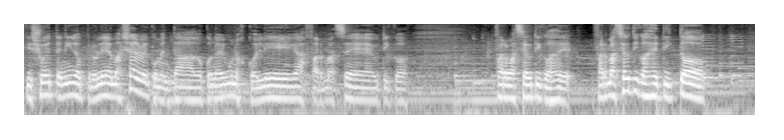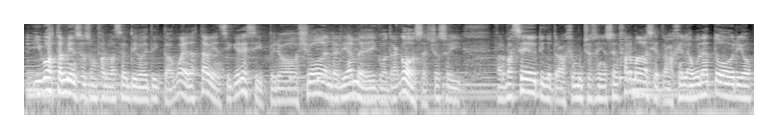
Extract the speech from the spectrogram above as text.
que yo he tenido problemas, ya lo he comentado, con algunos colegas farmacéuticos, farmacéuticos de, farmacéuticos de TikTok. Y vos también sos un farmacéutico de TikTok. Bueno, está bien, si querés sí, pero yo en realidad me dedico a otra cosa. Yo soy farmacéutico, trabajé muchos años en farmacia, trabajé en laboratorio,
